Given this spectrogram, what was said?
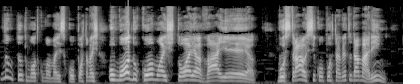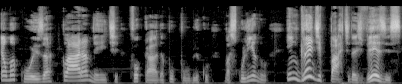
não tanto o modo como a Marin se comporta, mas o modo como a história vai é, mostrar esse comportamento da Marin é uma coisa claramente focada para o público masculino. Em grande parte das vezes,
